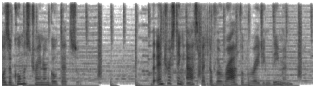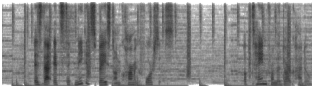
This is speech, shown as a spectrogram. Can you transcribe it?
was Akuma's trainer Gotetsu. The interesting aspect of the Wrath of a Raging Demon is that its technique is based on karmic forces, obtained from the Dark Hado.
